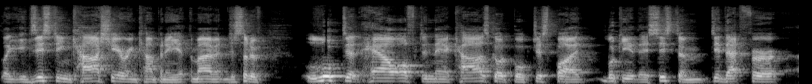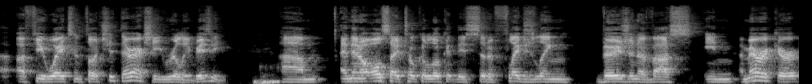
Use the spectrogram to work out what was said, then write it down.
like existing car sharing company at the moment and just sort of looked at how often their cars got booked just by looking at their system. Did that for a few weeks and thought, shit, they're actually really busy. Um, and then I also took a look at this sort of fledgling version of us in America,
